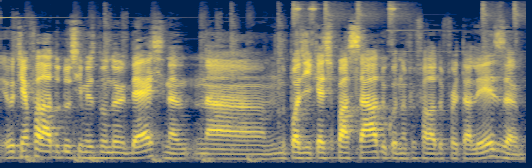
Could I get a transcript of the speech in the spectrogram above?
eu tinha falado dos times do Nordeste na, na, no podcast passado, quando eu fui falar do Fortaleza.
